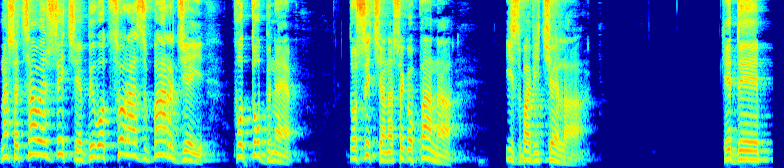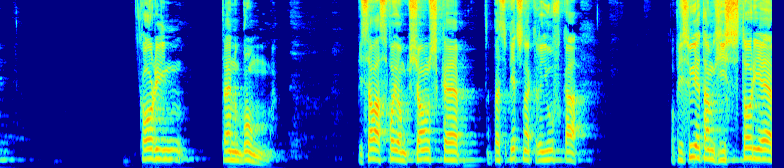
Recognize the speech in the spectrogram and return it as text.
nasze całe życie było coraz bardziej podobne do życia naszego Pana i Zbawiciela. Kiedy Corin ten Boom pisała swoją książkę Bezpieczna kryjówka, opisuje tam historię,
